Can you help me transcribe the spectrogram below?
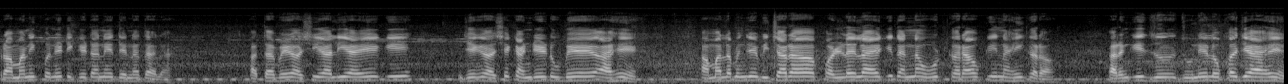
प्रामाणिकपणे तिकिटाने देण्यात आला. आता वेळ अशी आली आहे की जे असे कॅन्डिडेट उभे आहे आम्हाला म्हणजे विचार पडलेला आहे की त्यांना वोट करावं की नाही करावं. कारण की जु जुने लोक जे आहे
